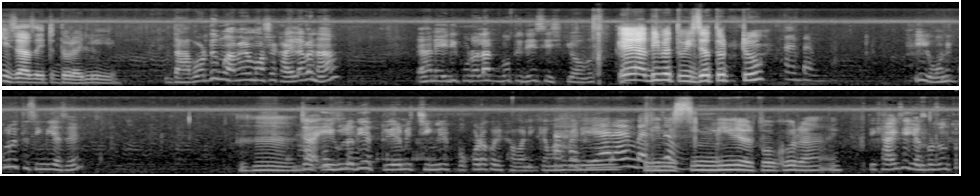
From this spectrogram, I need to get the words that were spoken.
কি যা যা এটা ধরাইলি। দাবর দেবো আমি আর মশা খাইলাবে না? এখন কুড়া লাগবো তুই দিয়েছিস কি অবস্থা? এ আদিবা তুই যা তোর টু এই অনেকগুলো তো চিংড়ি আছে। হুম। যা এইগুলো দিয়ে তুই আমি চিংড়ির পকোড়া করে খাওয়ানি কেমন হবে নে? চিংড়ির পকোড়া। তুই খাইছিস এখন পর্যন্ত?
